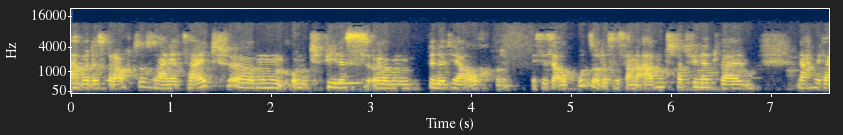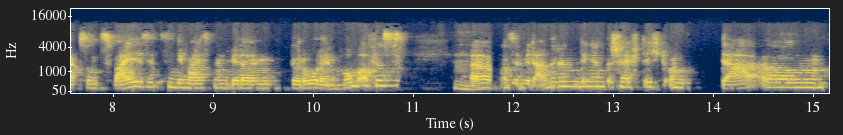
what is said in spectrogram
aber das braucht so seine Zeit ähm, und vieles ähm, findet ja auch, es ist auch gut so, dass es am Abend stattfindet, weil nachmittags um zwei sitzen die meisten entweder im Büro oder im Homeoffice hm. äh, und sind mit anderen Dingen beschäftigt und da ähm,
